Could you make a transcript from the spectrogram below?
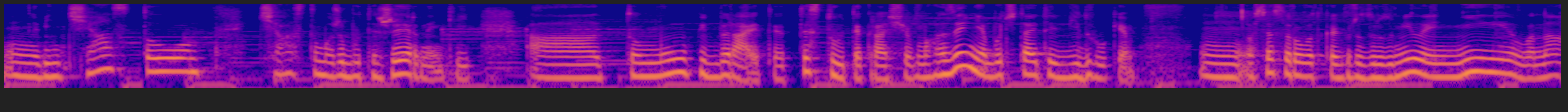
Він часто, часто може бути жирненький, а, тому підбирайте, тестуйте краще в магазині або читайте відгуки. Ось сироватка, як вже зрозуміли, ні, вона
